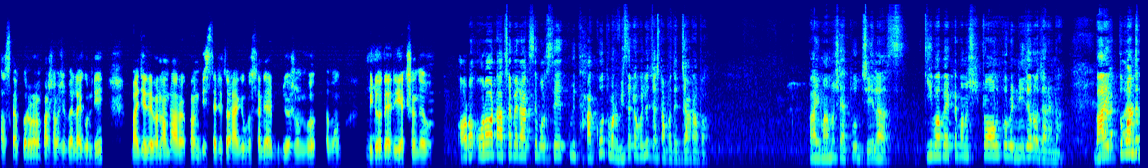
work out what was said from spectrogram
সাবস্ক্রাইব করবেন এবং পাশাপাশি বেল আইকনটি বাজিয়ে দেবেন। আমরা আরও এখন বিস্তারিত রাকিব হোসেনের ভিডিও শুনব এবং ভিডিওতে রিয়াকশন দেবো। ওরা টাচ আপে রাখছে বলছে তুমি থাকো তোমার ভিসাটা হলে জাস্ট আমাদের জানাবা। ভাই মানুষ এত জেলাস কীভাবে একটা মানুষ ট্রল করবে নিজেরও জানে না। ভাই তোমাদের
